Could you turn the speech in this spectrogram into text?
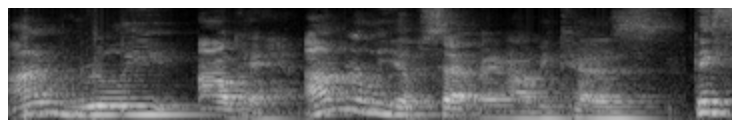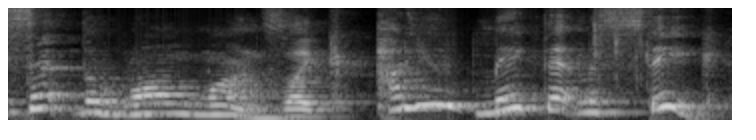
I'm really okay. I'm really upset right now because they sent the wrong ones. Like, how do you make that mistake?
